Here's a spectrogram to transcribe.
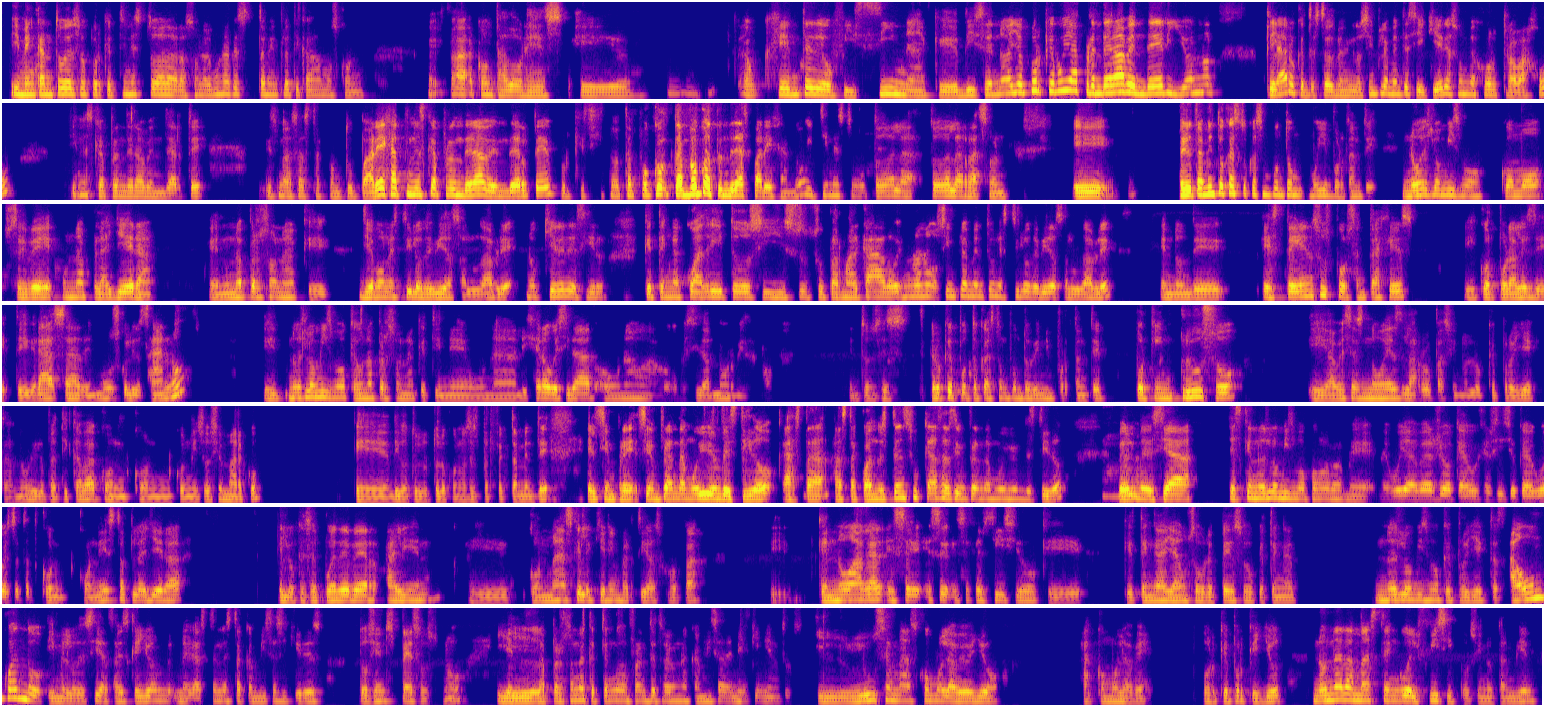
Y me encantó eso porque tienes toda la razón. Alguna vez también platicábamos con, eh, a contadores, eh, gente de oficina que dice, no, yo porque voy a aprender a vender y yo no, claro que te estás vendiendo, simplemente si quieres un mejor trabajo, tienes que aprender a venderte. Es más, hasta con tu pareja tienes que aprender a venderte, porque si no, tampoco, tampoco tendrías pareja, ¿no? Y tienes toda, la, toda la razón. Eh, pero también tocas, tocas un punto muy importante. No es lo mismo cómo se ve una playera en una persona que lleva un estilo de vida saludable, no quiere decir que tenga cuadritos y supermercado, no, no, simplemente un estilo de vida saludable en donde esté en sus porcentajes eh, corporales de, grasa, de músculo sano, eh, no es lo mismo que una persona que tiene una ligera obesidad o una obesidad mórbida. Entonces, creo que tocaste un punto bien importante porque incluso y a veces no es la ropa, sino lo que proyectas, ¿no? Y lo platicaba con, con, con mi socio Marco, que digo, tú, tú, lo conoces perfectamente, él siempre, siempre anda muy bien vestido, hasta, hasta cuando está en su casa siempre anda muy bien vestido, pero él me decía, es que no es lo mismo cómo me, me voy a ver yo que hago ejercicio, que hago esto, con, con esta playera, que lo que se puede ver alguien eh, con más que le quiere invertir a su ropa, eh, que no haga ese, ese, ejercicio, que que tenga ya un sobrepeso, que tenga... No es lo mismo que proyectas. Aun cuando, y me lo decía, sabes que yo me gasté en esta camisa si quieres 200 pesos, ¿no? Y la persona que tengo enfrente trae una camisa de 1500 y luce más como la veo yo a cómo la ve. ¿Por qué? Porque yo no nada más tengo el físico, sino también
